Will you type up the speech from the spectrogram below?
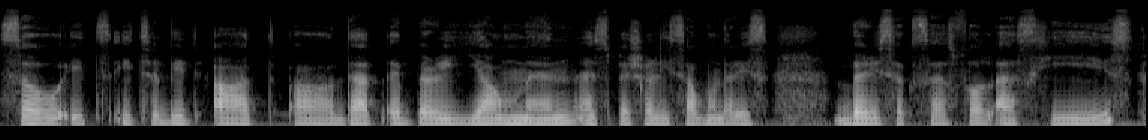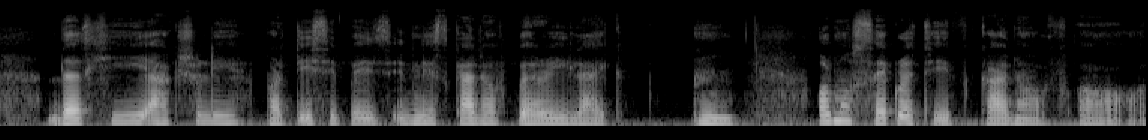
so it's it's a bit odd uh, that a very young man, especially someone that is very successful as he is, that he actually participates in this kind of very like almost secretive kind of uh,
